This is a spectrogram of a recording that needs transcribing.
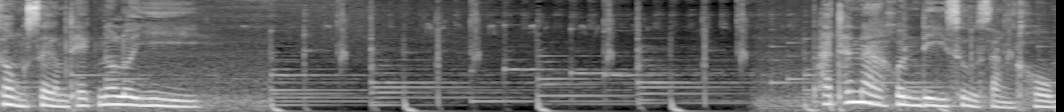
ส่งเสริมเทคโนโลยี พัฒนาคนดีสู่สังคม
